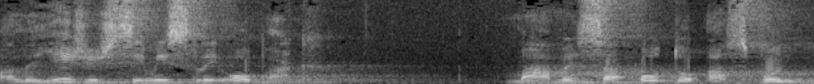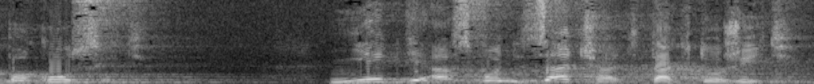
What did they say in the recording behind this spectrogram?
Ale Ježiš si myslí opak. Máme sa o to aspoň pokúsiť. Niekde aspoň začať takto žiť.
